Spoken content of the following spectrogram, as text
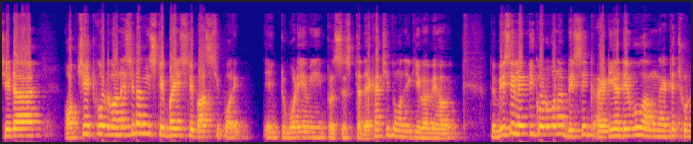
সেটা অবজেক্ট কোড বানায় সেটা আমি স্টেপ বাই স্টেপ আসছি পরে। একটু পরে আমি প্রসেসটা দেখাচ্ছি তোমাদের কীভাবে হবে। তো বেশি লেন্দি করব না বেসিক আইডিয়া দেবো এবং একটা ছোট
